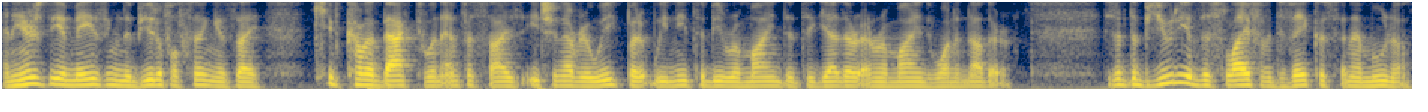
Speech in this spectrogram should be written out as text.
And here's the amazing, and the beautiful thing is I keep coming back to and emphasize each and every week, but we need to be reminded together and remind one another, is that the beauty of this life of dvekus and emuna,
